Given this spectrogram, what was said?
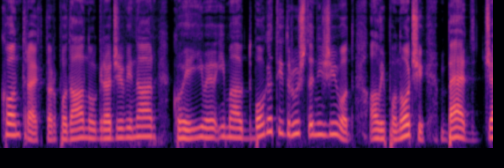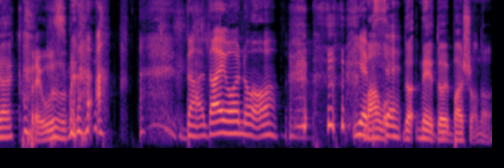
kontraktor po danu građevinar koji ima, ima bogati društveni život, ali po noći Bad Jack preuzme. da, daj ono, jeb Malo, se. da, ne, to je baš ono,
